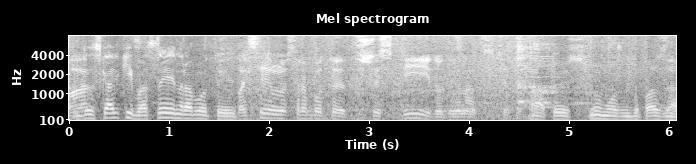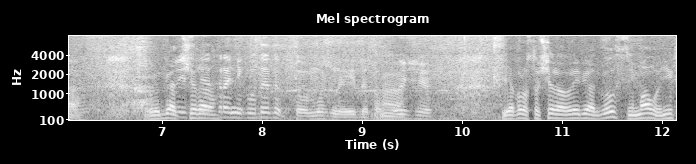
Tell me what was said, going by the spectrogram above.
Бар. До скольки бассейн работает? Бассейн у нас работает с 6 до 12. А, то есть, ну, можно допоздна. У ребят Ну, если вчера, охранник вот этот, то можно и до попозже. я просто вчера у ребят был, снимал, у них,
